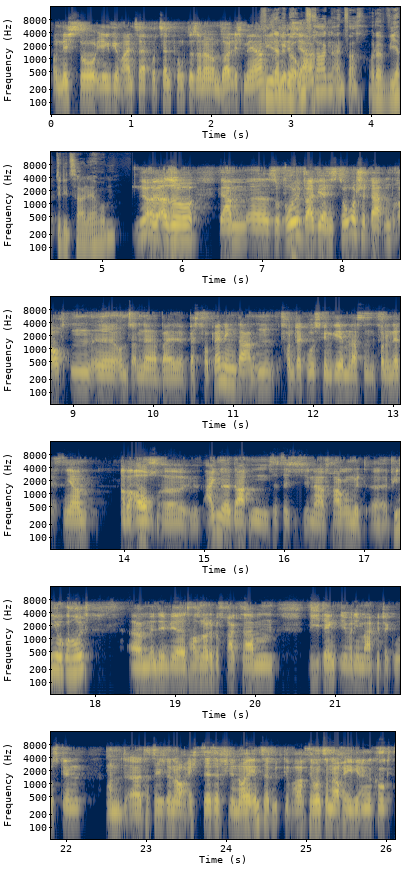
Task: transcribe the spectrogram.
und nicht so irgendwie um ein, zwei Prozentpunkte, sondern um deutlich mehr. Viel dann über Umfragen Jahr. einfach? Oder wie habt ihr die Zahlen erhoben? Ja, also wir haben äh, sowohl, weil wir historische Daten brauchten, äh, uns an der, bei Best for Planning Daten von Jack Wolfskin geben lassen von den letzten Jahren, aber auch äh, eigene Daten tatsächlich in der Erfragung mit äh, Pinio geholt, ähm, in denen wir 1000 Leute befragt haben, wie denkt ihr über die Marke Jack Wolfskin? Und äh, tatsächlich dann auch echt sehr, sehr viele neue Insights mitgebracht. Wir haben uns dann auch irgendwie angeguckt,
